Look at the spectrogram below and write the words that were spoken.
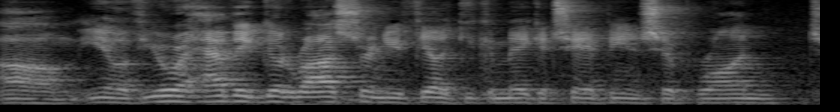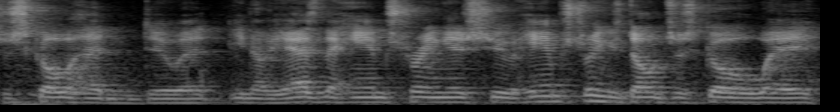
um, you know, if you have a good roster and you feel like you can make a championship run, just go ahead and do it. You know, he has the hamstring issue. Hamstrings don't just go away,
